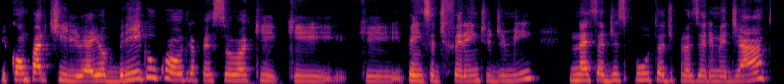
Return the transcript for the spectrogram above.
e compartilho. E aí eu brigo com a outra pessoa que, que, que pensa diferente de mim nessa disputa de prazer imediato.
